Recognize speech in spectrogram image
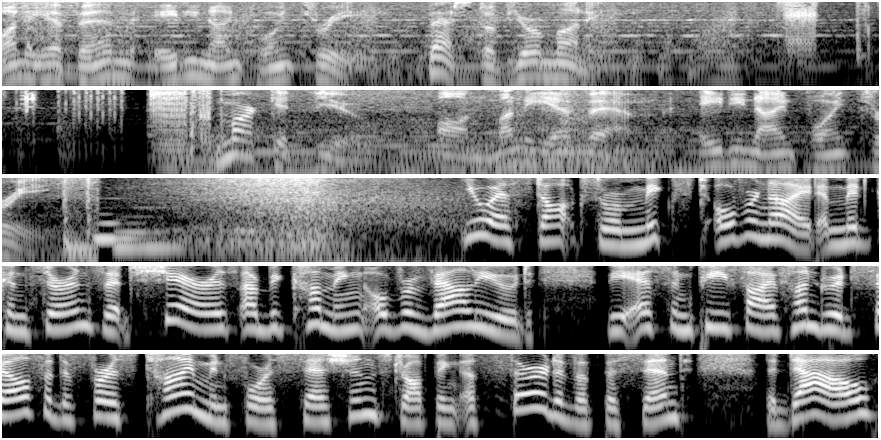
Money FM 89.3. Best of your money. Market View on Money FM 89.3. U.S. stocks were mixed overnight amid concerns that shares are becoming overvalued. The S&P 500 fell for the first time in four sessions, dropping a third of a percent. The Dow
